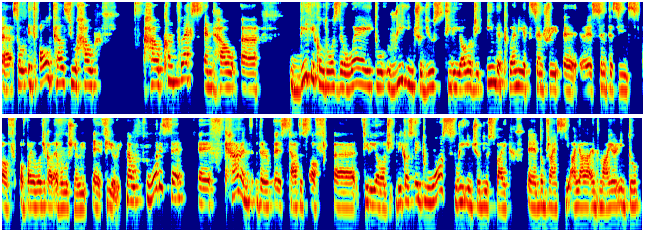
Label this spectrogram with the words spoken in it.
Uh, so it all tells you how how complex and how uh, difficult was the way to reintroduce teleology in the 20th century uh, uh, synthesis of, of biological evolutionary uh, theory. Now, what is the uh, current the uh, status of uh, teleology? Because it was reintroduced by Dobrzański, Ayala, and Mayr into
